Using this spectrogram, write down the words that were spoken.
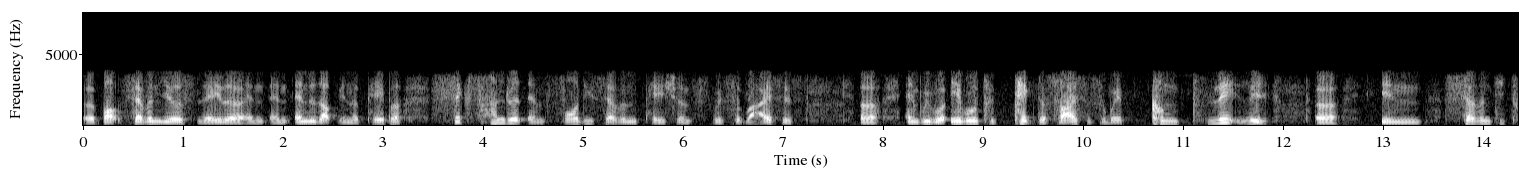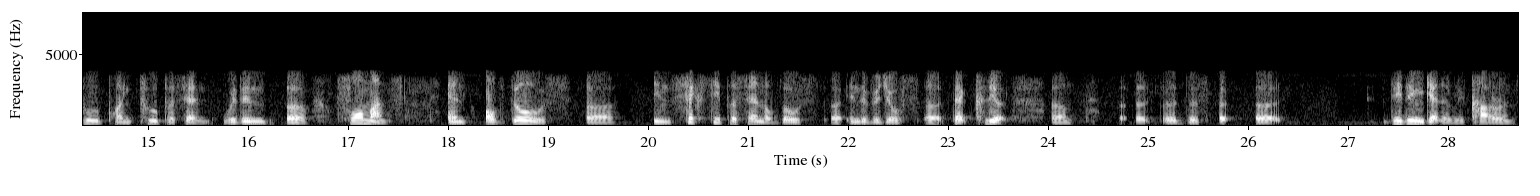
about seven years later and, and ended up in a paper 647 patients with psoriasis uh, and we were able to take the psoriasis away completely uh, in 72.2% within four months and of those uh, in 60% of those uh, individuals uh, that cleared um, this, they didn't get a recurrence.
